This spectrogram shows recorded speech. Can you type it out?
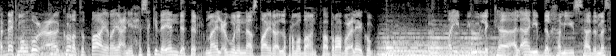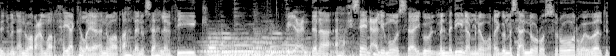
حبيت موضوع كرة الطائرة يعني أحسه كذا يندثر. ما يلعبون الناس طايرة إلا في رمضان. فبرافو عليكم. طيب يقول لك آه، الآن يبدأ الخميس. هذا المسج من أنور عمر. حياك الله يا أنور. أهلا وسهلا فيك. في عندنا آه، حسين علي موسى يقول من المدينة المنورة يقول مساء النور والسرور وولد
